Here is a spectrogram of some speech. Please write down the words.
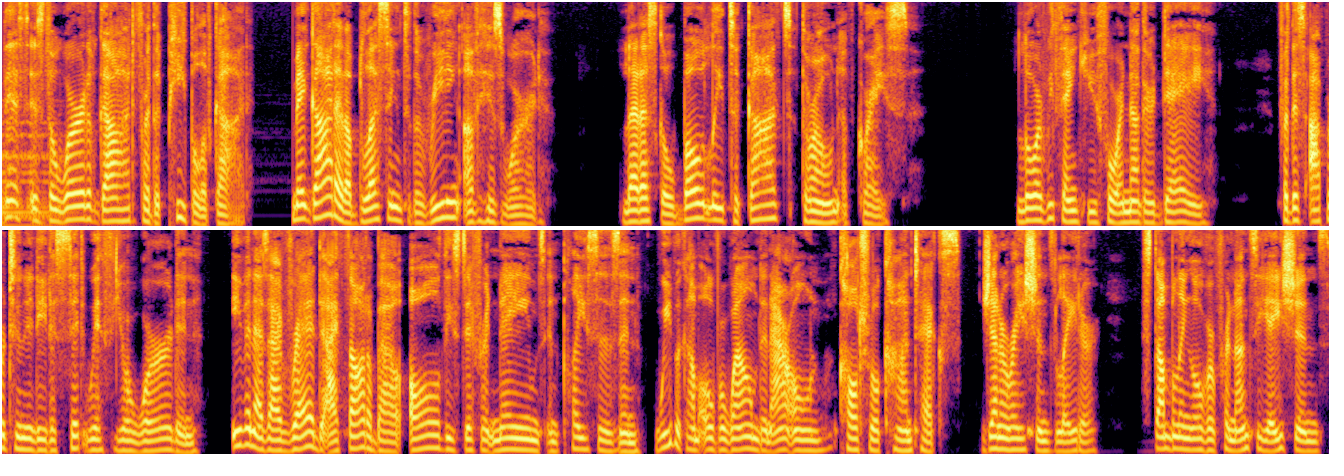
This is the word of God for the people of God. May God add a blessing to the reading of his word. Let us go boldly to God's throne of grace. Lord, we thank you for another day, for this opportunity to sit with your word. And even as I've read, I thought about all these different names and places, and we become overwhelmed in our own cultural context generations later, stumbling over pronunciations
